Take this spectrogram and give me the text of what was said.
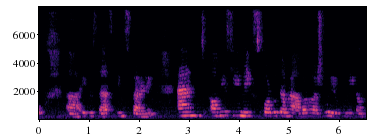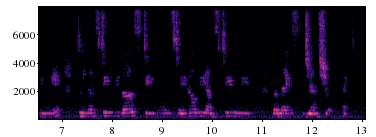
It was that's inspiring and obviously next পর্বতে আমরা আবারও আসব এরকমই কাউকে নিয়ে। Till then stay with us stay whole stay healthy and stay with the next Gen Show. Thank you.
